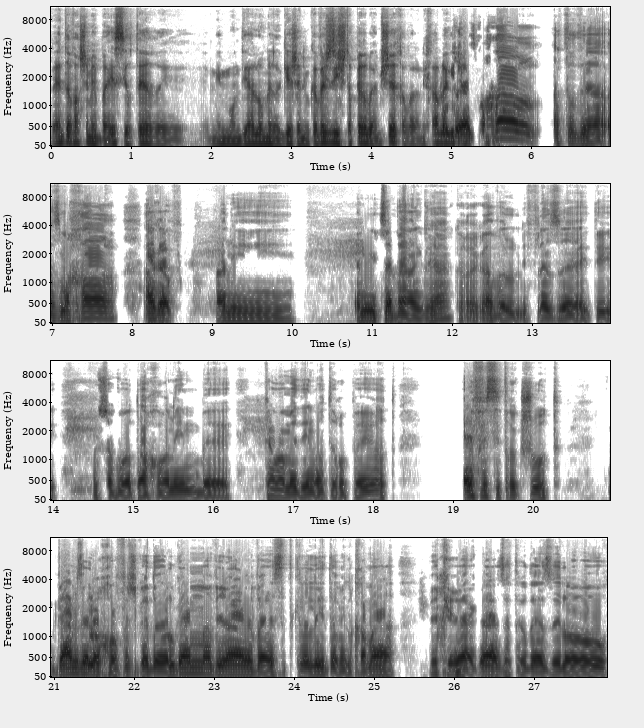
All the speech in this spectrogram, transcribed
ואין דבר שמבאס יותר אה, ממונדיאל לא מרגש. אני מקווה שזה ישתפר בהמשך, אבל אני חייב להגיד אוקיי, אז מחר, אתה יודע, אז מחר, אגב, אני, אני נמצא באנגליה כרגע, אבל לפני זה הייתי בשבועות האחרונים בכמה מדינות אירופאיות. אפס התרגשות, גם זה לא חופש גדול, גם אווירה מבאסת כללית, המלחמה, מחירי הגז, אתה יודע, זה לא...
